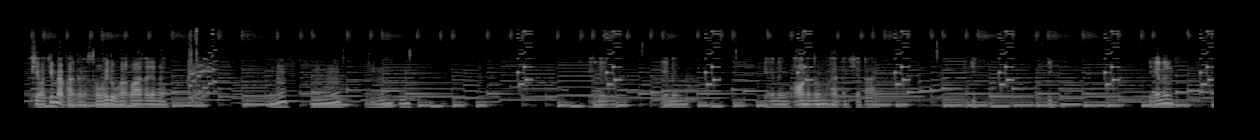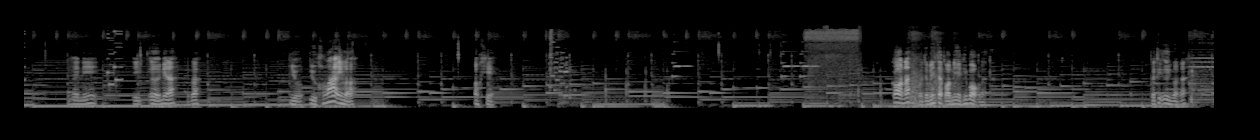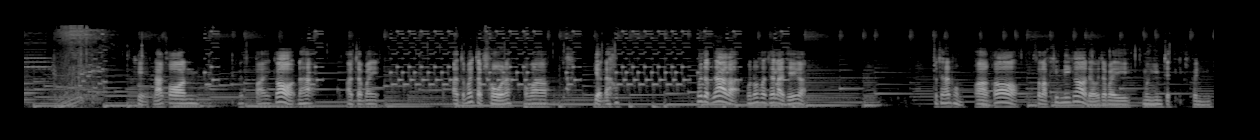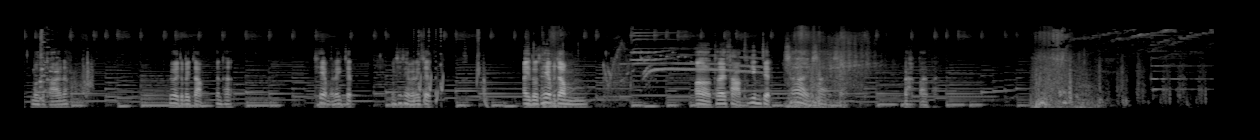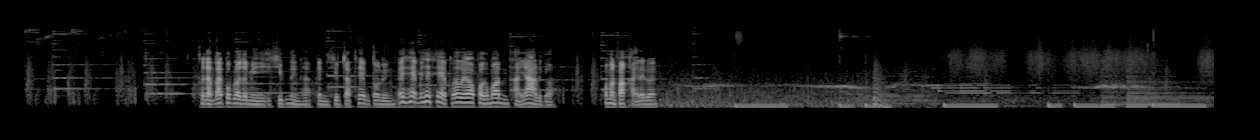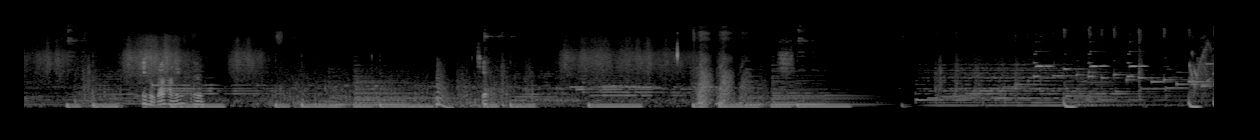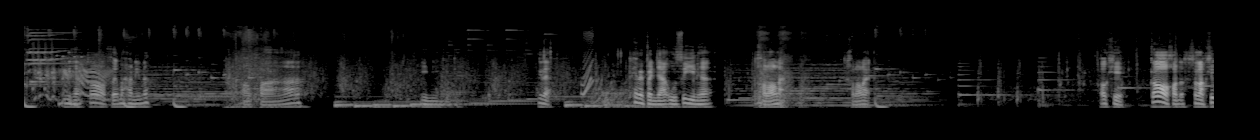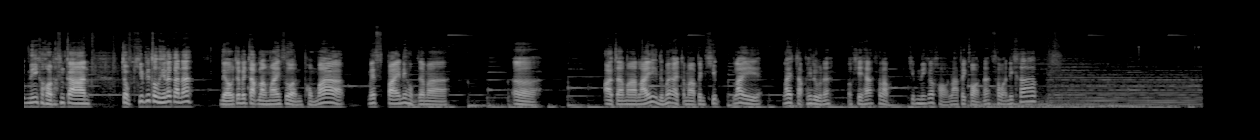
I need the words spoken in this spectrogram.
โอเคมากิ้มแบบฮะเดี๋ยวโชว์ให้ดูฮะว่าใช้ยังไงอื้มอื้มอื้มอีกนหนึ่งอีกนหนึ่งอีกนหนึ่งอ๋อเดี๋ยวไม่ต้องแผ่นนะเขียนได้ อีก อีก อีกอันหนึ่งไม่ใช่นี้ อีก เออ นี่นะ เห็นปะอยู่ อยู่ข้างล่างเองเหรอ โอเค ก็นะผมจะไม่จับตอนนี้อย่างที่บอกแหละไปที่อื่นก่อนนะโอเคลากรไม่ไปก็นะฮะอาจจะไม่อาจจะไม่จับโชว์นะเพราะว่าเกลียดแล้วไม่จับยากอะ่ะมันต้องใช้หลายเทคอะ่ะเพราะฉะนั้นผมอ่าก็สำหรับคลิปนี้ก็เดี๋ยวจะไปเมืองยิมเจ็ดเป็นเมืองสุดท้ายนะเพื่อจะไปจับนั่นฮะเทพหมายเลขเจ็ดไม่ใช่เทพหมายเลขเจ็ดไอตัวเทพประจำเอ่อทะเลสาบที่ยิมเจ็ดใช่ใช่ใช่ ไปไปไปพอจับได้ปุ๊บเราจะมีอีกคลิปหนึ่งฮะเป็นคลิปจับเทพตัวหนึ่งเอ้ยเทพไม่ใช่เทพต้องเรียกว่าโปเกมอนหายากดีกว่าเพราะมันฟักไข่ได้ด้วยนี่ถูกแล้วทางนี้เออโอเค นี่ฮะก็เซิร์ฟมาทางนี้นะออกขวา นี่นี่นี่นี่แหละเทพเป็นปัญญาอูซี่นะฮะขอร้องแหละขอร้องแหละโอเค ก็ขอสำหรับคลิปนี้ขอทำการจบคลิปที่ตรงนี้แล้วกันนะ เดี๋ยวจะไปจับหลังไม้ส่วน ผมว่าเมสไปนี่ผมจะมา เอ่อ อาจจะมาไลฟ์หรือไม่อาจจะมาเป็นคลิปไล่ไล่จับให้ดูนะ โอเคฮะสำหรับคลิปนี้ก็ขอลาไปก่อนนะ สวัสดีครับ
